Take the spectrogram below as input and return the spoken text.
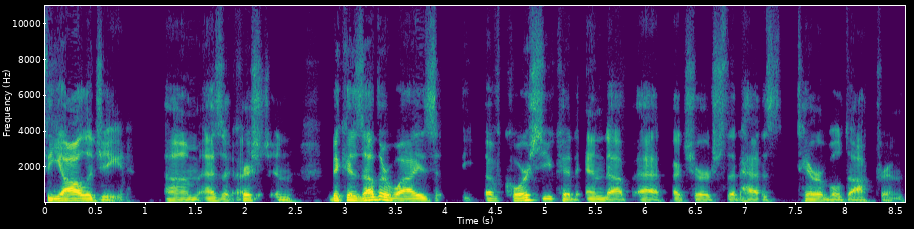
theology um, as a Yeah. Christian, because otherwise, of course, you could end up at a church that has terrible doctrine.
